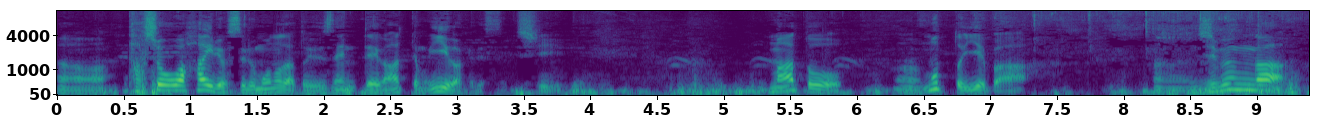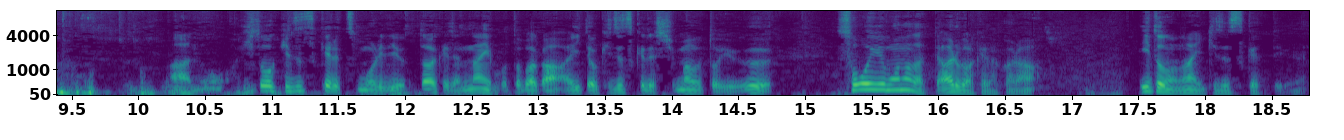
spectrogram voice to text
あ多少は配慮するものだという前提があってもいいわけですし、まあ、あと、うん、もっと言えば、うん、自分が、あの、人を傷つけるつもりで言ったわけじゃない言葉が相手を傷つけてしまうという、そういうものだってあるわけだから、意図のない傷つけっていうね。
